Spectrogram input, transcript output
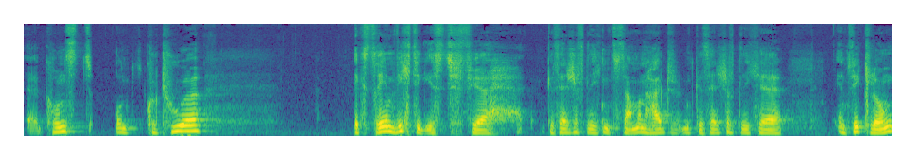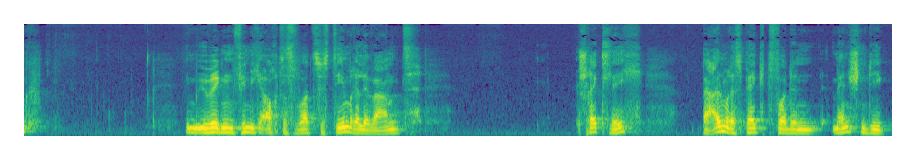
äh, Kunst und Kultur extrem wichtig ist für gesellschaftlichen Zusammenhalt und gesellschaftliche Entwicklung. Im Übrigen finde ich auch das Wort systemrelevant schrecklich. Bei allem Respekt vor den Menschen, die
